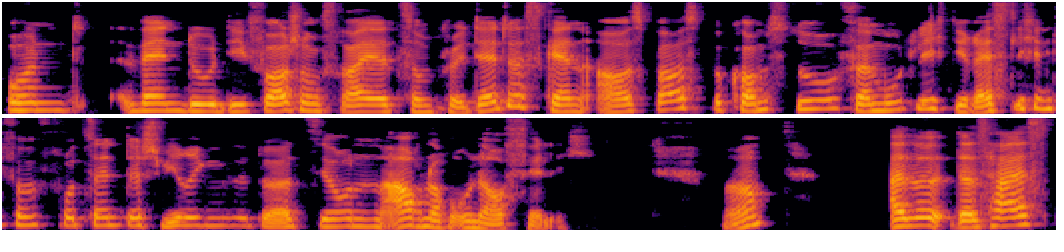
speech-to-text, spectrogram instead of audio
Und wenn du die Forschungsreihe zum Predator Scan ausbaust, bekommst du vermutlich die restlichen 5% der schwierigen Situationen auch noch unauffällig. Ja? Also, das heißt,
